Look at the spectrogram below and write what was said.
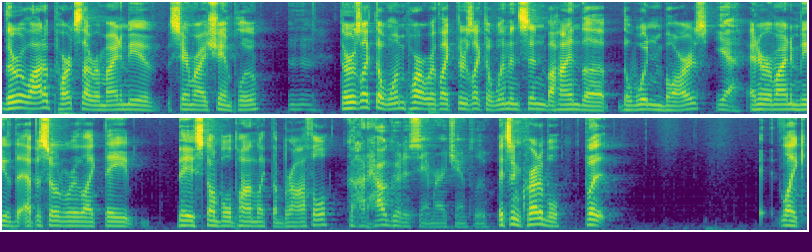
There were a lot of parts that reminded me of Samurai Champloo. Mm-hmm. There was like the one part where like there's like the women sitting behind the the wooden bars, Yeah. and it reminded me of the episode where like they they stumble upon like the brothel. God, how good is Samurai Champloo? It's incredible, but like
